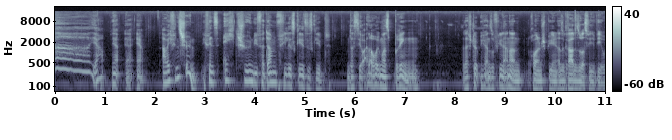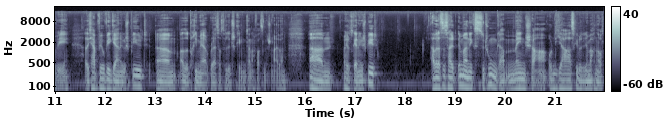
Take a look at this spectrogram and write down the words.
ah, ja, ja, ja, ja. Aber ich finde es schön. Ich finde es echt schön, wie verdammt viele Skills es gibt. Und dass die alle auch irgendwas bringen. Das stört mich an so vielen anderen Rollenspielen. Also gerade sowas wie WoW. Also ich habe WoW gerne gespielt. Ähm, also primär Breath of the Lich King. Danach war es ein bisschen albern. Ähm, ich habe es gerne gespielt. Aber dass es halt immer nichts zu tun gab. Main-Char. Und ja, es gibt Leute, die machen auch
